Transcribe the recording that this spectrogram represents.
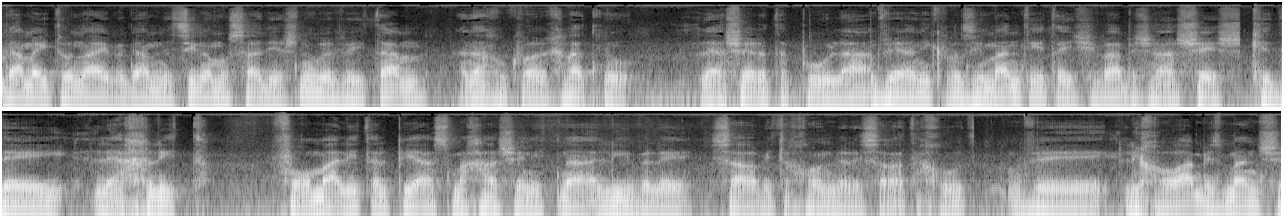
גם העיתונאי וגם נציג המוסד ישנו בביתם, אנחנו כבר החלטנו לאשר את הפעולה, ואני כבר זימנתי את הישיבה בשעה שש כדי להחליט פורמלית על פי ההסמכה שניתנה לי ולשר הביטחון ולשרת החוץ, ולכאורה בזמן ש...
